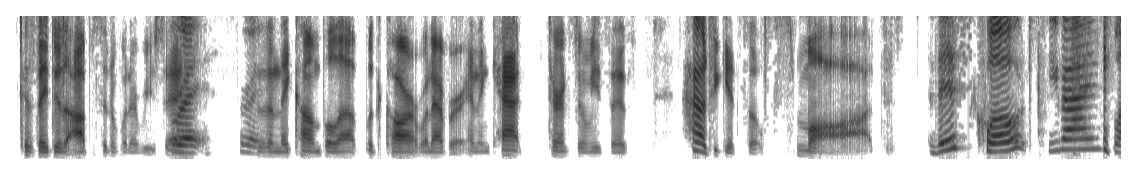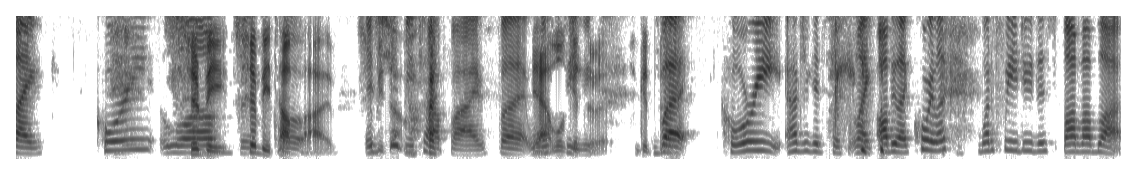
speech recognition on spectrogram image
because they do the opposite of whatever you say. Right. Right. So then they come, pull up with the car or whatever, and then Cat turns to him. He says, "How'd you get so smart?" this quote, you guys, like Correy should be should be top quote. five. it should be top five, but we'll yeah, we'll see. get to it. We'll get to But Correy, how'd you get so like? I'll be like Correy. Let's. What if we do this? Blah blah blah.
